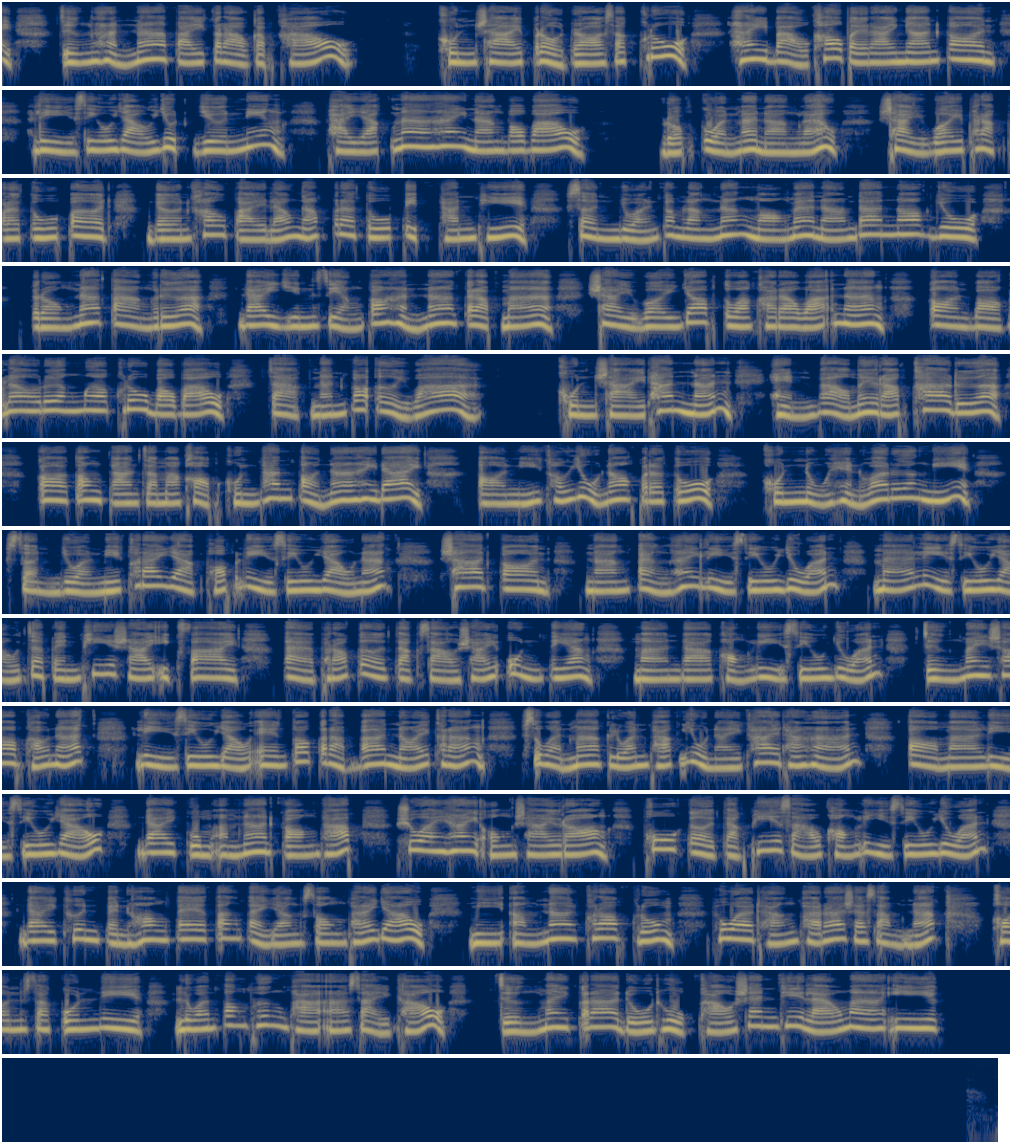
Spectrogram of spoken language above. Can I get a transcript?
จึงหันหน้าไปกล่าวกับเขา คุณชายโปรดรอสักครู่ ให้เบ่าเข้าไปรายงานก่อน หลี่ซิวเหยาหยุดยืนนิ่ง พยักหน้าให้นางเบาๆ รบกวนแม่นางแล้วไฉเวยผลักประตูเปิด เดินเข้าไปแล้วงับประตูปิดทันทีเซินหยวนกำลังนั่งมองแม่น้ำด้านนอกอยู่ ตรงหน้าต่างเรือ ได้ยินเสียงก็หันหน้ากลับมาชัยเวยย่อบตัวคารวะนาง ก่อนบอกเล่าเรื่องเมื่อครู่เบาๆ จากนั้นก็เอ่ยว่าคุณชายท่านนั้นเห็นบ่าวไม่รับค่าเรือ ก็ต้องการจะมาขอบคุณท่านต่อหน้าให้ได้ ตอนนี้เขาอยู่นอกประตู คุณหนูเห็นว่าเรื่องนี้เซินหยวนมีใครอยากพบหลี่ซิวเหยานัก ชาติก่อนนางแต่งให้หลี่ซิวหยวน แม้หลี่ซิวเหยาจะเป็นพี่ชายอีกฝ่าย แต่เพราะเกิดจากสาวใช้อุ่นเตียง มารดาของหลี่ซิวหยวน จึงไม่ชอบเขานัก หลี่ซิวเหยาเองก็กลับบ้านน้อยครั้ง ส่วนมากล้วนพักอยู่ในค่ายทหาร ต่อมาหลี่ซิวเหยาได้กลุ่มอำนาจกองทัพ ช่วยให้องค์ชายรอง ผู้เกิดจากพี่สาวของหลี่ซิวหยวน ได้ขึ้นเป็นห้องเต้ตั้งแต่ยังทรงพระเยาว์มีอำนาจครอบคลุม ทั่วทั้งพระราชสำนัก คนสกุลหลีล้วนต้องพึ่งพาอาศัยเขา จึงไม่กล้าดูถูกเขาเช่นที่แล้วมาอีก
